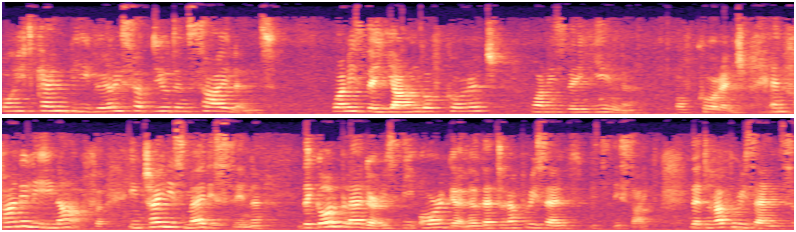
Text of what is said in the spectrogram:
or it can be very subdued and silent. One is the yang of courage, one is the yin of courage. And funnily enough, in Chinese medicine, the gallbladder is the organ that represents, it's this side, that represents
